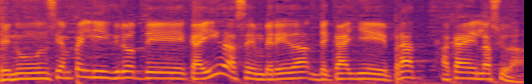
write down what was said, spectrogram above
Denuncian peligro de caídas en vereda de calle Prat, acá en la ciudad.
